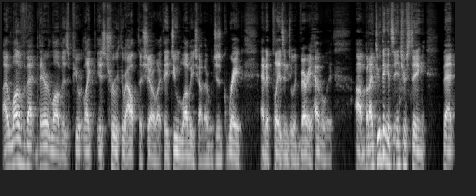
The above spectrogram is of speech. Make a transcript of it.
I love that their love is pure like is true throughout the show. Like they do love each other, which is great and it plays into it very heavily. Um, but I do think it's interesting that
